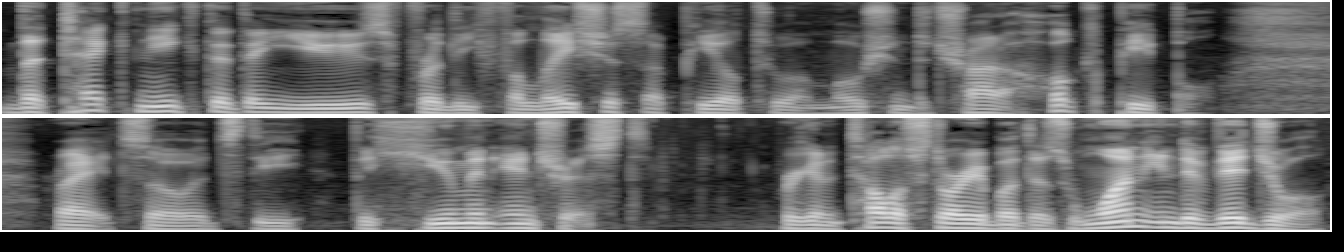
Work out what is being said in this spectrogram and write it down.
the technique that they use for the fallacious appeal to emotion to try to hook people, right? So it's the, the human interest. We're going to tell a story about this one individual,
